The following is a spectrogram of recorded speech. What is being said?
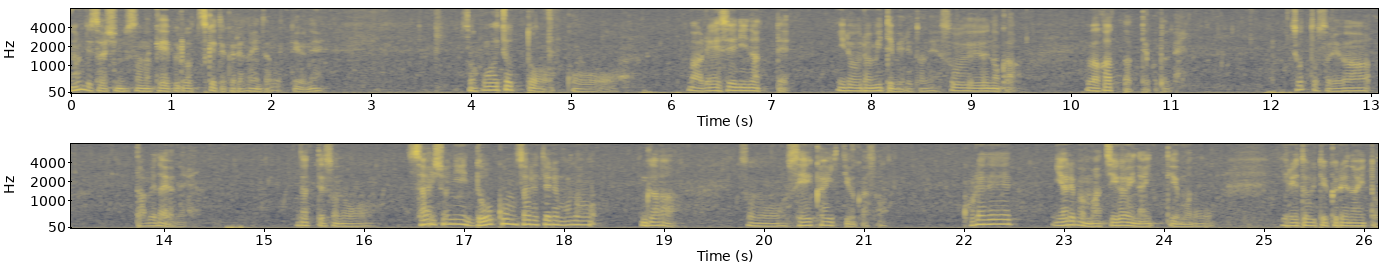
なんで最初にそのケーブルをつけてくれないんだろうっていうね。そこをちょっと、こう、まあ冷静になって、いろいろ見てみるとね、そういうのが分かったってことで、ちょっとそれはダメだよね。だってその、最初に同梱されてるものが、その正解っていうかさ、これでやれば間違いないっていうものを入れといてくれないと、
